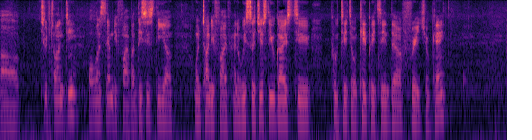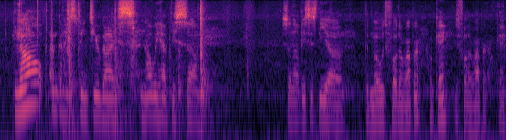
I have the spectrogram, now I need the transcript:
uh, 220 or 175 but this is the uh, 125 and we suggest you guys to put it or keep it in the fridge okay? Now I'm gonna explain to you guys. Now we have this um, so now this is the uh, the mode for the rubber okay? This is for the rubber okay?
